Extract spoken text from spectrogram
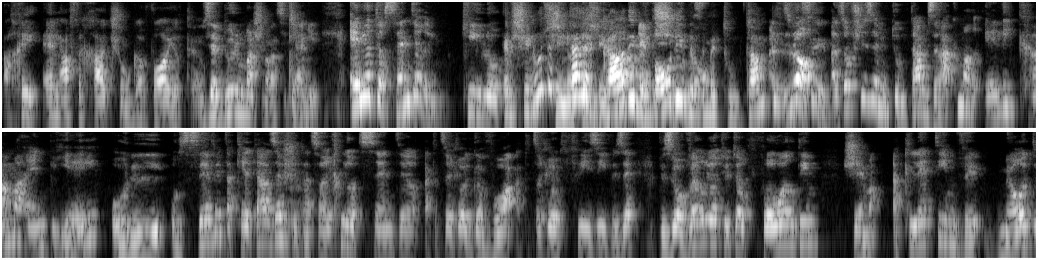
אחי, אין אף אחד שהוא גבוה יותר. זה בול מה שרציתי להגיד. אין יותר סנטרים, כאילו... הם שינו את השיטה. לגארדים ופורוורדים וזה מטומטם לא, פיצוצים. עזוב שזה מטומטם, זה רק מראה לי כמה ה-NBA עול- עוזב את הקטע הזה שאתה צריך להיות סנטר, אתה צריך להיות גבוה, אתה צריך להיות פיזי וזה, וזה עובר להיות יותר פורוורדים שהם אתלטים ומאוד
